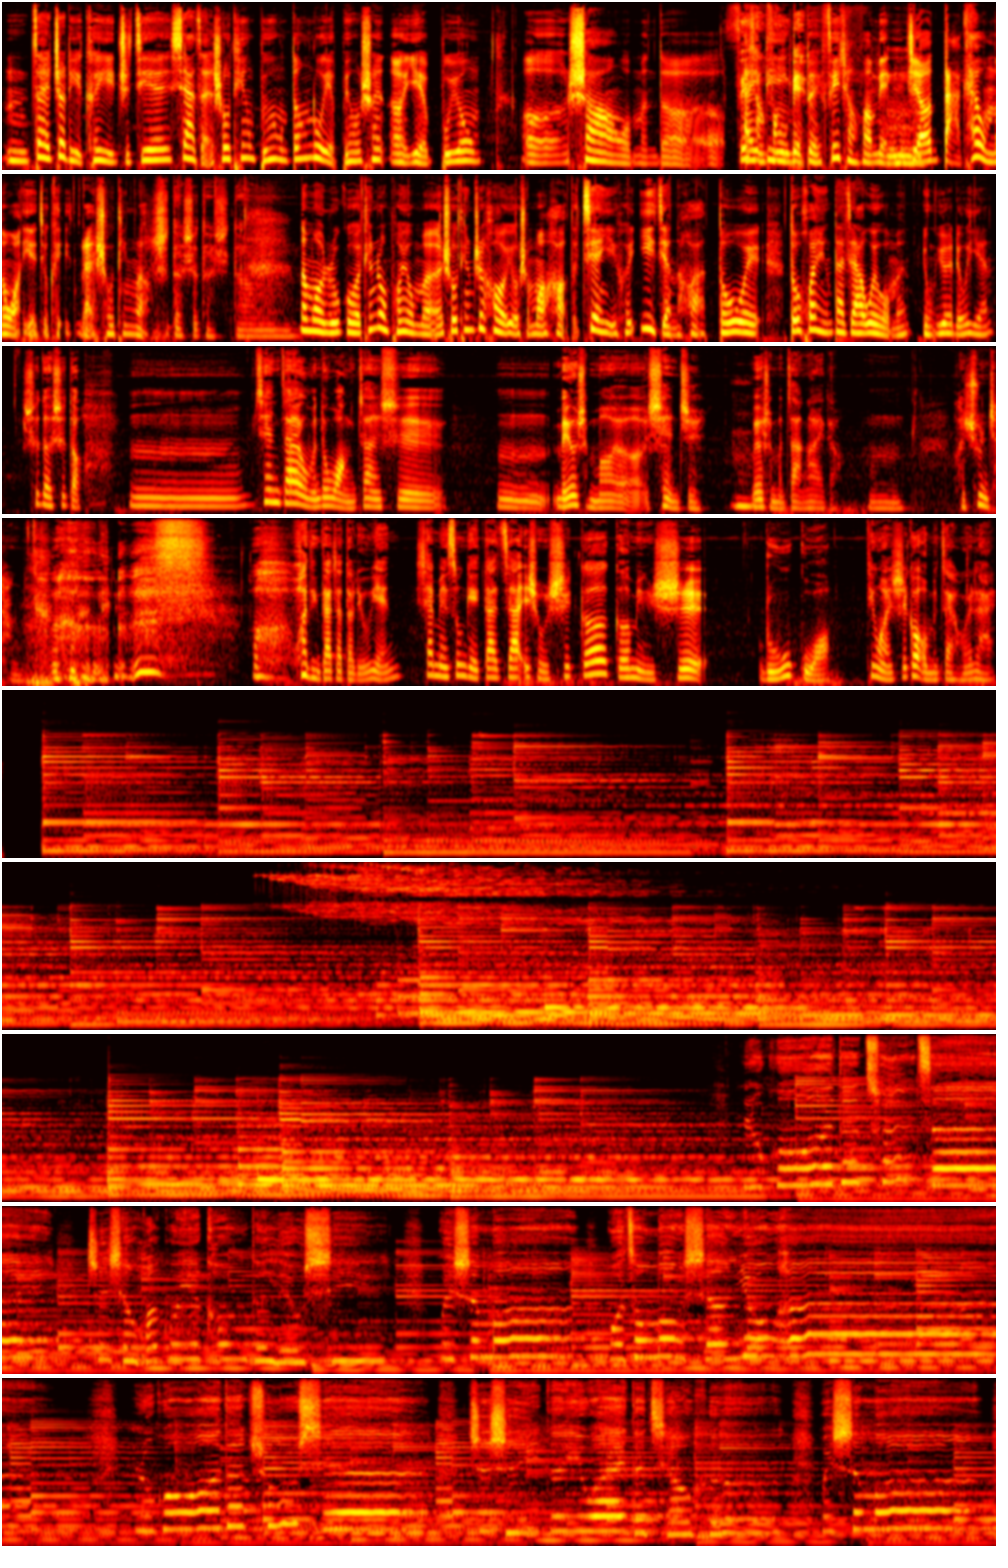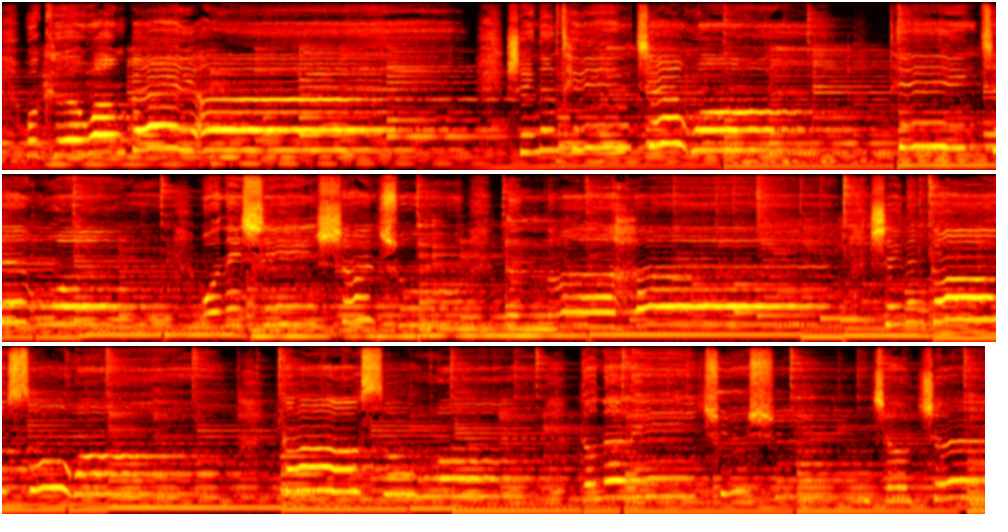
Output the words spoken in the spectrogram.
嗯，在这里可以直接下载收听，不用登录，也不用申呃，也不用呃上我们的呃非常方便对，非常方便。嗯你只要打开我们的网页就可以来收听了。是的，是的，是的。嗯那么，如果听众朋友们收听之后有什么好的建议和意见的话，都为都欢迎大家为我们踊跃留言。是的，是的。嗯，现在我们的网站是，嗯，没有什么限制，嗯没有什么障碍的，嗯，很顺畅。哦，欢迎大家的留言。下面送给大家一首诗歌，歌名是《如果》。听完诗歌，我们再回来。找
